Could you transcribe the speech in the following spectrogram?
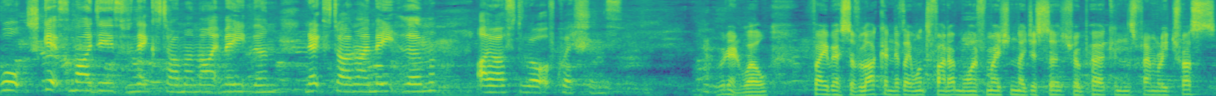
watch, get some ideas for next time I might meet them. Next time I meet them, I ask a lot of questions. Brilliant. Well, very best of luck. And if they want to find out more information, they just search for Perkins Family Trusts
